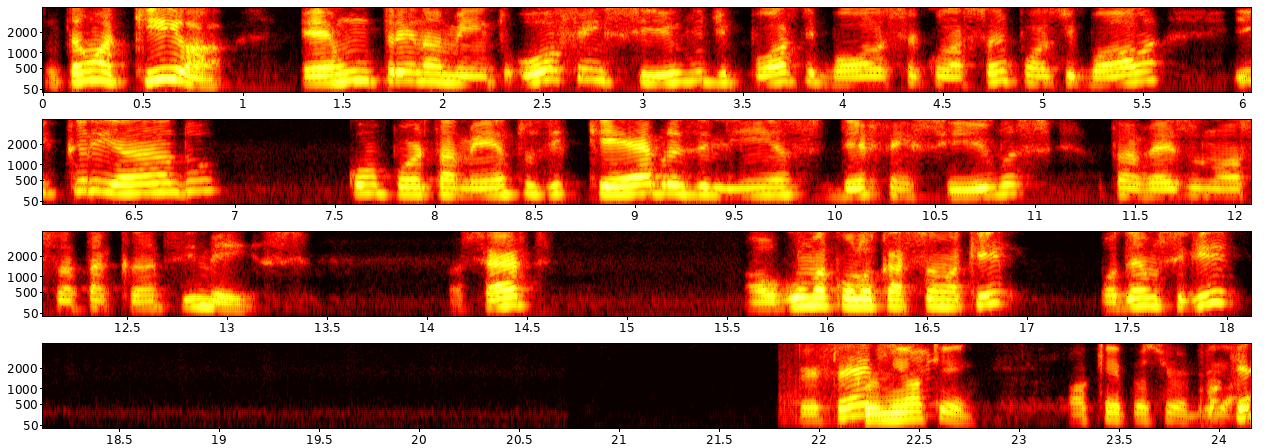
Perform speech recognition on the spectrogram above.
Então aqui, ó, é um treinamento ofensivo de posse de bola, circulação e posse de bola, e criando comportamentos e quebras de linhas defensivas através dos nossos atacantes e meias. Tá certo? Alguma colocação aqui? Podemos seguir? Perfeito? Por mim, ok. Ok, professor. Obrigado. Ok,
